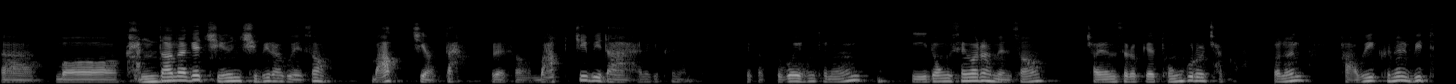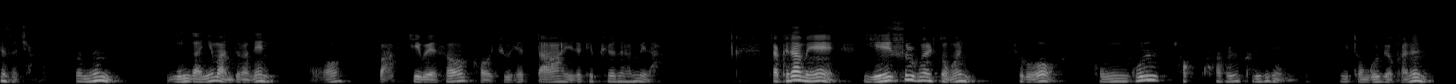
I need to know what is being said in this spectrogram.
아, 뭐 간단하게 지은 집이라고 해서 막 지었다. 그래서 막집이다 이렇게 표현합니다. 그래서 주거의 형태는 이동 생활을 하면서 자연스럽게 동굴을 찾거나 또는 바위 그늘 밑에서 자거나 또는 인간이 만들어낸 바로 막집에서 거주했다 이렇게 표현을 합니다. 자, 그 다음에 예술 활동은 주로 동굴 벽화를 그리게 되는데 이 동굴 벽화는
